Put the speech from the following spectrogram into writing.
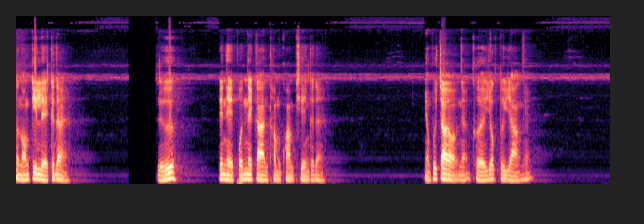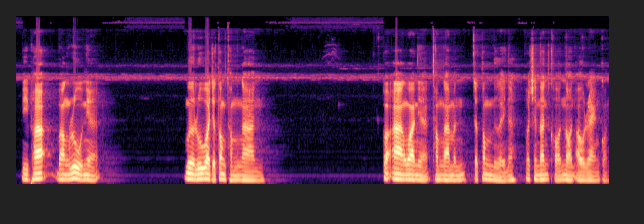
สนองกิเลสก็ได้ หรือเป็นเหตุผลในการทำความเพียรก็ได้ อย่างพระเจ้าเนี่ยเคยยกตัวอย่างเนี่ย มีพระบางรูปเนี่ยเมื่อรู้ว่าจะต้องทำงาน ก็อ้างว่าเนี่ยทำงานมันจะต้องเหนื่อยนะ เพราะฉะนั้นขอนอนเอาแรงก่อน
